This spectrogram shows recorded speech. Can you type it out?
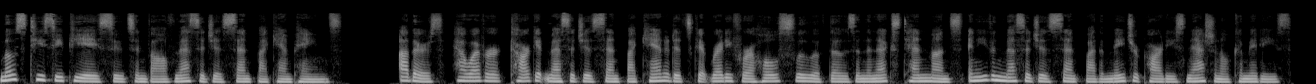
most TCPA suits involve messages sent by campaigns. Others, however, target messages sent by candidates get ready for a whole slew of those in the next 10 months and even messages sent by the major parties' national committees.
